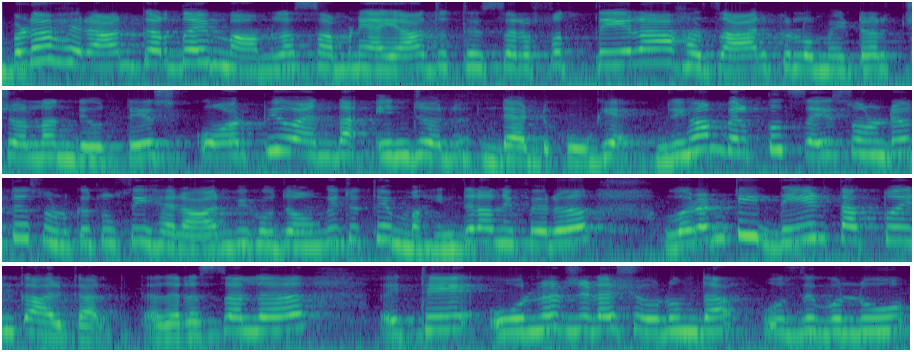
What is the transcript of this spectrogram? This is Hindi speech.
ਬੜਾ ਹੈਰਾਨ ਕਰਦਾ ਇਹ ਮਾਮਲਾ ਸਾਹਮਣੇ ਆਇਆ, ਜਿੱਥੇ ਸਿਰਫ 13000 ਕਿਲੋਮੀਟਰ ਚੱਲਣ ਦੇ ਉੱਤੇ ਸਕੋਰਪੀਓ ਐਨ ਦਾ ਇੰਜਨ ਡੈੱਡ ਹੋ ਗਿਆ। ਜੀ ਹਾਂ, ਬਿਲਕੁਲ ਸਹੀ ਸੁਣ ਰਹੇ ਹੋ ਤੇ ਸੁਣ ਕੇ ਤੁਸੀਂ ਹੈਰਾਨ ਵੀ ਹੋ ਜਾਓਗੇ, ਜਿੱਥੇ ਮਹਿੰਦਰਾ ਨੇ ਫਿਰ ਵਾਰੰਟੀ ਦੇਣ ਤੱਕ ਤੋਂ ਇਨਕਾਰ ਕਰ ਦਿੱਤਾ। ਦਰਅਸਲ, ਇੱਥੇ ਓਨਰ ਜਿਹੜਾ ਸ਼ੋਰੂਮ ਦਾ ਉਸ ਦੇ ਵੱਲੋਂ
